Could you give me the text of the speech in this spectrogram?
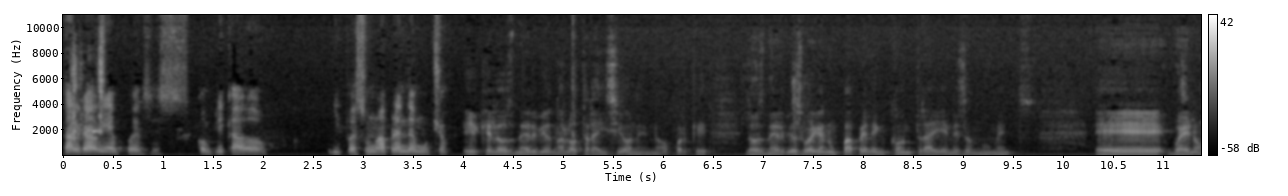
salga bien pues es complicado y pues uno aprende mucho. Y que los nervios no lo traicionen, ¿no? Porque los nervios juegan un papel en contra ahí en esos momentos. Eh, bueno.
